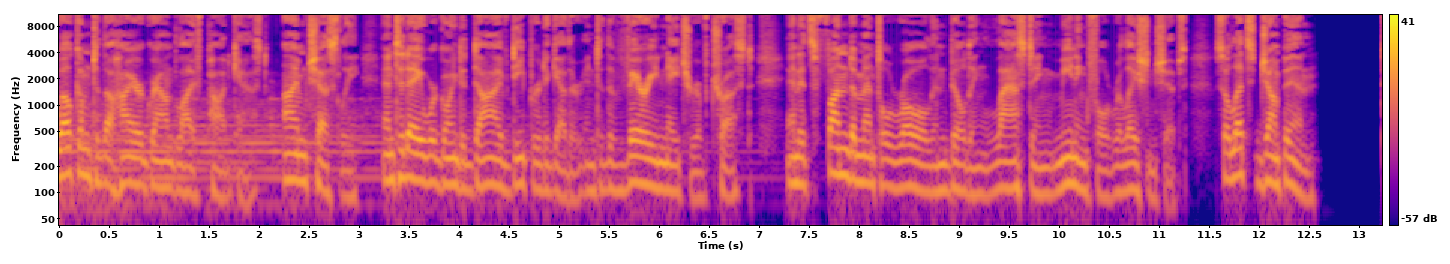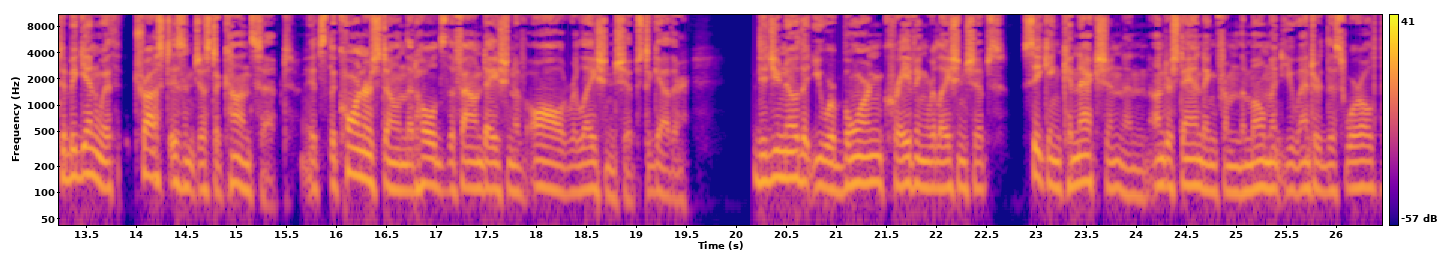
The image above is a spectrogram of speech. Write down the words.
Welcome to the Higher Ground Life podcast. I'm Chesley, and today we're going to dive deeper together into the very nature of trust and its fundamental role in building lasting, meaningful relationships. So let's jump in. To begin with, trust isn't just a concept. It's the cornerstone that holds the foundation of all relationships together. Did you know that you were born craving relationships, seeking connection and understanding from the moment you entered this world?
